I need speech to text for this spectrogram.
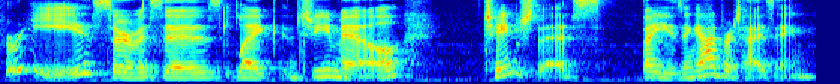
free services like Gmail changed this by using advertising.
